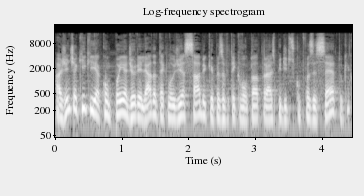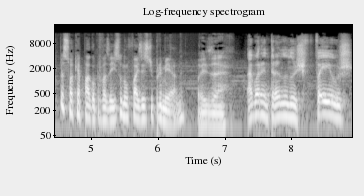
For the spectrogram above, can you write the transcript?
A gente aqui que acompanha de orelhada a tecnologia sabe que a empresa vai ter que voltar atrás, pedir desculpa, fazer certo. O que, que o pessoal que pagou pra fazer isso não faz isso de primeira, né? Pois é. Agora entrando nos feios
